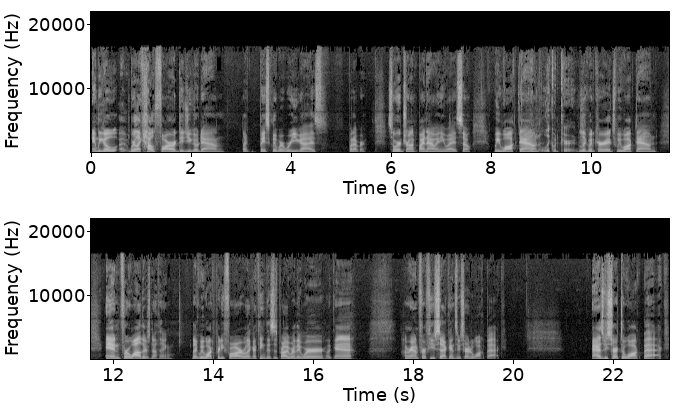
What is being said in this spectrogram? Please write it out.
and we go. uh, We're like, "How far did you go down? Like, basically, where were you guys? Whatever." So we're drunk by now anyway. So we walk down, liquid courage. liquid courage. We walk down, and for a while, there's nothing. Like we walked pretty far. We're like, I think this is probably where they were. Like, eh. Hung around for a few seconds. We started to walk back. As we start to walk back,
